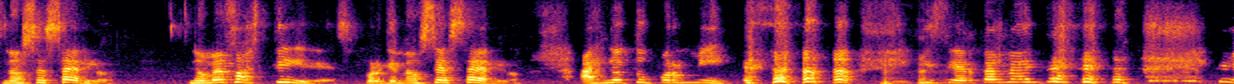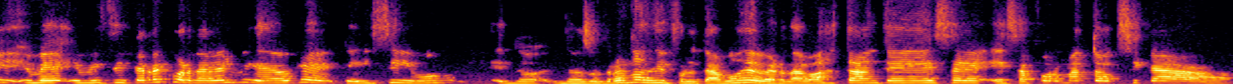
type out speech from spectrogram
No sé hacerlo no me fastidies porque no sé hacerlo, hazlo tú por mí. y ciertamente me, me, hiciste recordar el video que, que hicimos, nosotros nos disfrutamos de verdad bastante ese, esa forma tóxica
